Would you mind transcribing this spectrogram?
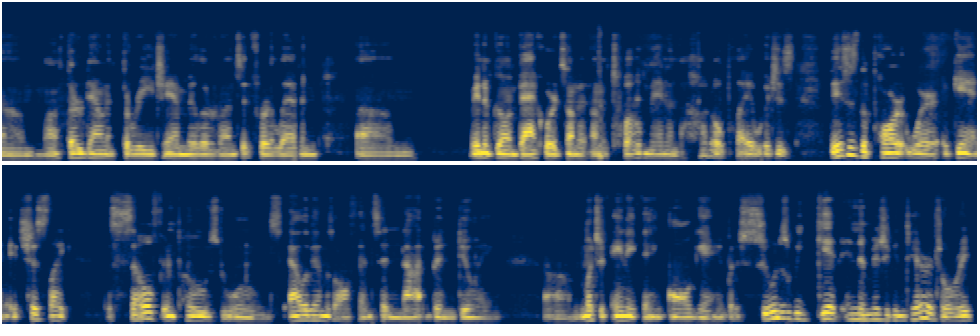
Um, on third down and three, Jam Miller runs it for 11. Um, we end up going backwards on a, on a 12 man in the huddle play, which is this is the part where, again, it's just like self imposed wounds. Alabama's offense had not been doing um, much of anything all game. But as soon as we get into Michigan territory,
